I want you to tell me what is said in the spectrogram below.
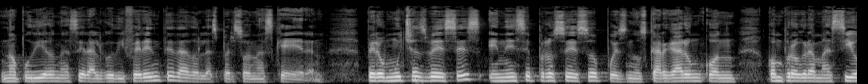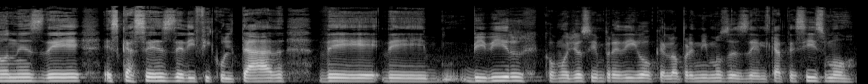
no pudieron hacer algo diferente dado las personas que eran. Pero muchas veces en ese proceso pues nos cargaron con, con programaciones de escasez, de dificultad, de, de vivir, como yo siempre digo, que lo aprendimos desde el catecismo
